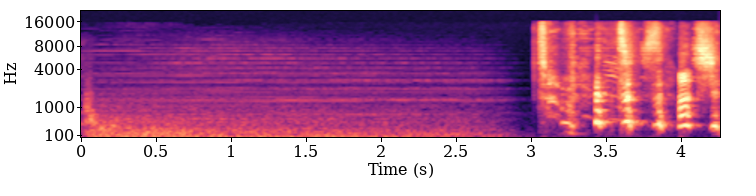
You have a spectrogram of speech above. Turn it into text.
这这傻小。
